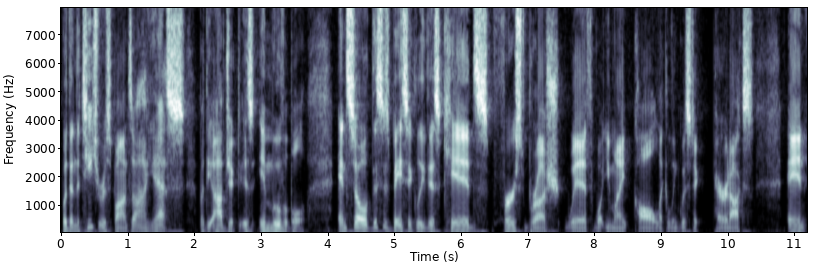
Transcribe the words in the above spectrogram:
But then the teacher responds, Ah, yes, but the object is immovable. And so this is basically this kid's first brush with what you might call like a linguistic paradox. And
